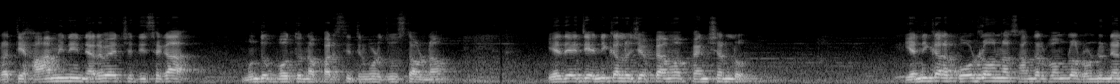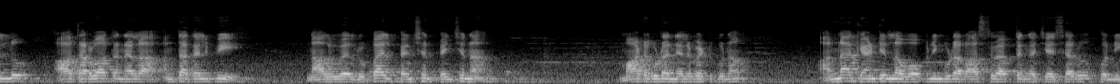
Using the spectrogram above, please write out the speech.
ప్రతి హామీని నెరవేర్చే దిశగా ముందుకు పోతున్న పరిస్థితిని కూడా చూస్తూ ఉన్నాం. ఏదైతే ఎన్నికల్లో చెప్పామో పెన్షన్లు ఎన్నికల కోడ్లో ఉన్న సందర్భంలో రెండు నెలలు ఆ తర్వాత నెల అంతా కలిపి నాలుగు వేల రూపాయలు పెన్షన్ పెంచిన మాట కూడా నిలబెట్టుకున్నాం. అన్నా క్యాంటీన్ల ఓపెనింగ్ కూడా రాష్ట్ర వ్యాప్తంగా చేశారు. కొన్ని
